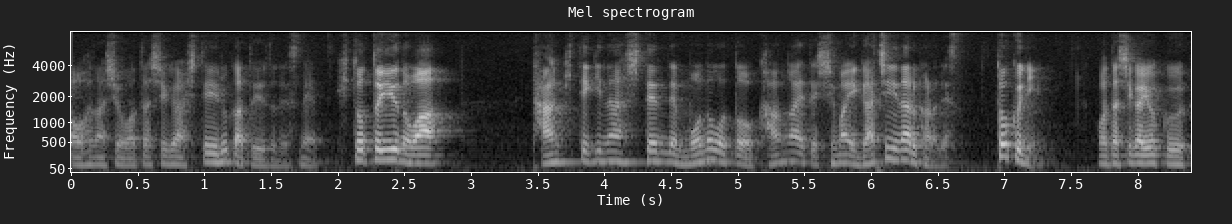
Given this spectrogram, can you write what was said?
お話を私がしているかというとですね、人というのは短期的な視点で物事を考えてしまいがちになるからです。特に私がよく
